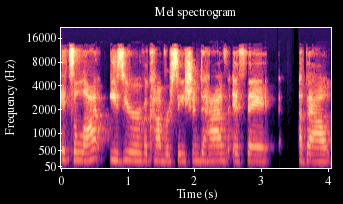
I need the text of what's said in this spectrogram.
it's a lot easier of a conversation to have if they about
